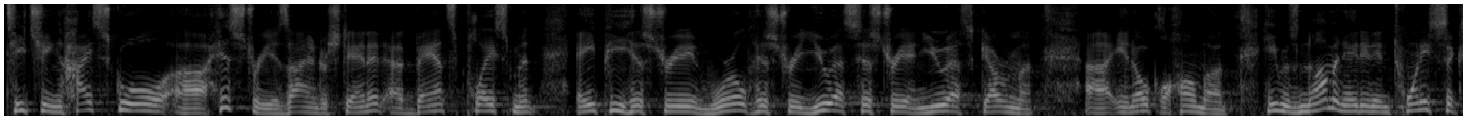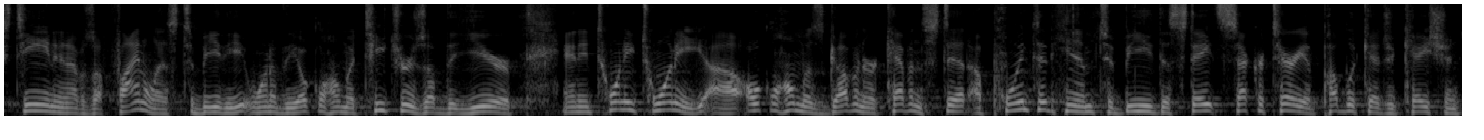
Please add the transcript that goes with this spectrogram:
teaching high school uh, history, as I understand it, advanced placement, AP history, and world history, U.S. history, and U.S. government uh, in Oklahoma. He was nominated in 2016 and was a finalist to be the, one of the Oklahoma Teachers of the Year. And in 2020, uh, Oklahoma's Governor Kevin Stitt appointed him to be the state's Secretary of Public Education,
